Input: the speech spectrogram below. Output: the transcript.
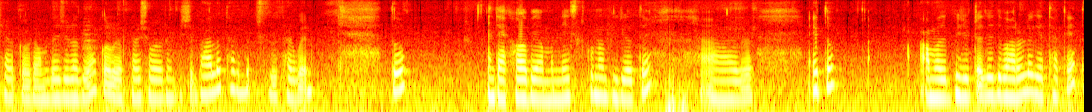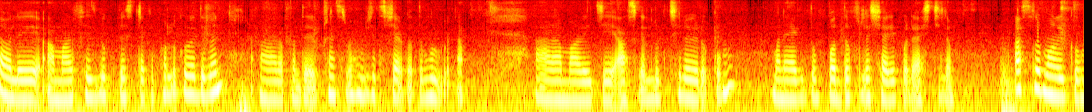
শেয়ার করবেন আমাদের জন্য দোয়া করবেন। আপনারা সবাই অনেক বেশি ভালো থাকবেন, সুস্থ থাকবেন। তো দেখা হবে আমার নেক্সট কোনো ভিডিওতে। আর এই তো, আমার ভিডিওটা যদি ভালো লেগে থাকে তাহলে আমার ফেসবুক পেজটাকে ফলো করে দেবেন। আর আপনাদের ফ্রেন্ডস ফ্যামিলির সাথে শেয়ার করতে ভুলবেন না। আর আমার এই যে আজকের লুক ছিল এরকম মানে একদম পদ্ম ফুলের শাড়ি পরে আসছিলাম। আসসালামু আলাইকুম।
